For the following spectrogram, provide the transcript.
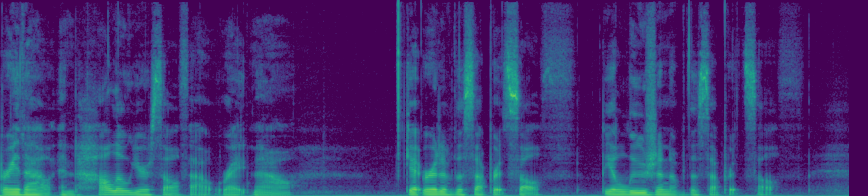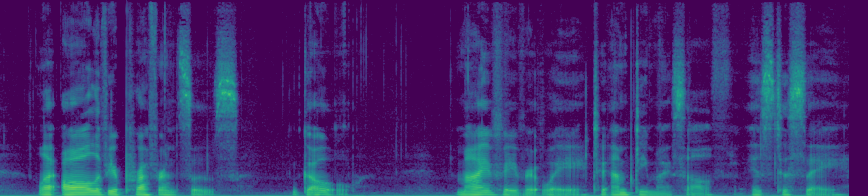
Breathe out and hollow yourself out right now. Get rid of the separate self, the illusion of the separate self. Let all of your preferences go. My favorite way to empty myself is to say,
